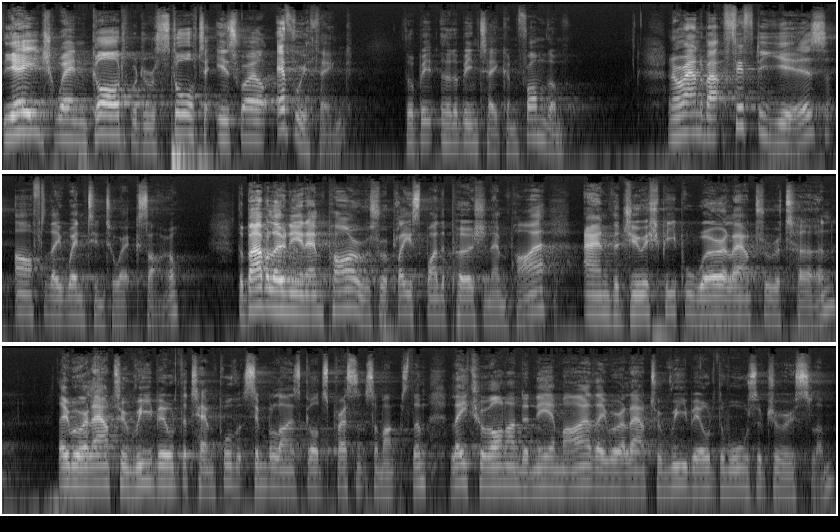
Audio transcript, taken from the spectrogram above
The age when God would restore to Israel everything that had been taken from them. And around about 50 years after they went into exile, the Babylonian Empire was replaced by the Persian Empire, and the Jewish people were allowed to return. They were allowed to rebuild the temple that symbolized God's presence amongst them. Later on, under Nehemiah, they were allowed to rebuild the walls of Jerusalem.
